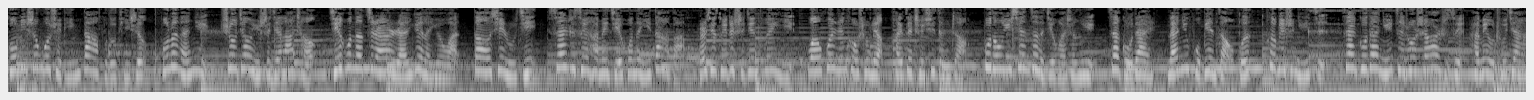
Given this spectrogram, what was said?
国民生活水平大幅度提升，不论男女，受教育时间拉长，结婚的自然而然越来越晚。到现如今，三十岁还没结婚的一大把。而且随着时间推移，晚婚人口数量还在持续增长。不同于现在的计划生育，在古代男女普遍早婚，特别是女子。在古代，女子若是二十岁还没有出嫁，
